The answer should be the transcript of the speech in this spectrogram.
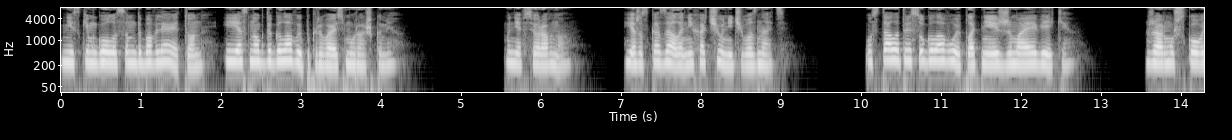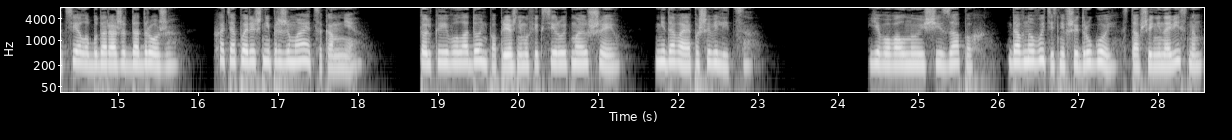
Низким голосом добавляет он, и я с ног до головы покрываюсь мурашками. Мне все равно. Я же сказала, не хочу ничего знать. Устало трясу головой, плотнее сжимая веки. Жар мужского тела будоражит до дрожи, хотя Пэриш не прижимается ко мне. Только его ладонь по-прежнему фиксирует мою шею, не давая пошевелиться. Его волнующий запах, давно вытеснивший другой, ставший ненавистным,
